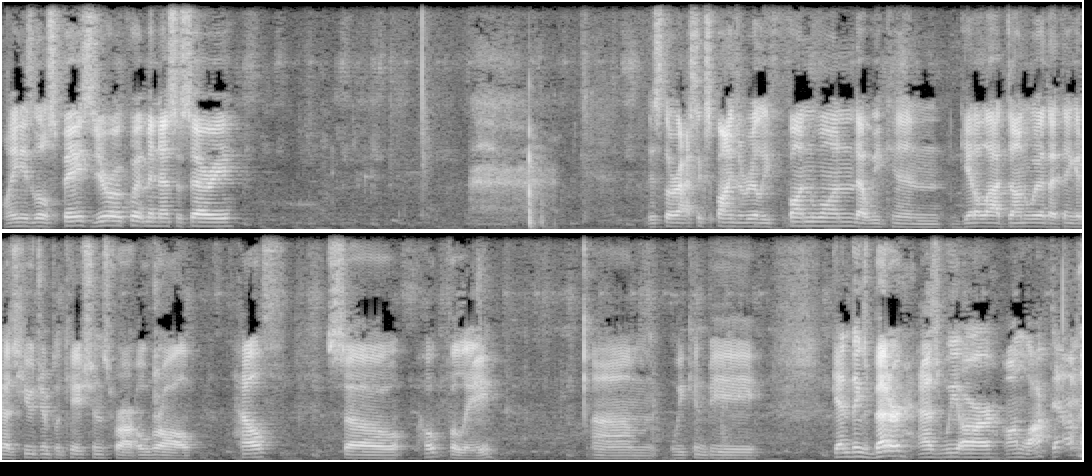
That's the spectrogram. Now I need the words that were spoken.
all you need is a little space, zero equipment necessary. This thoracic spine's a really fun one that we can get a lot done with. I think it has huge implications for our overall health. So hopefully um, we can be getting things better as we are on lockdown.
